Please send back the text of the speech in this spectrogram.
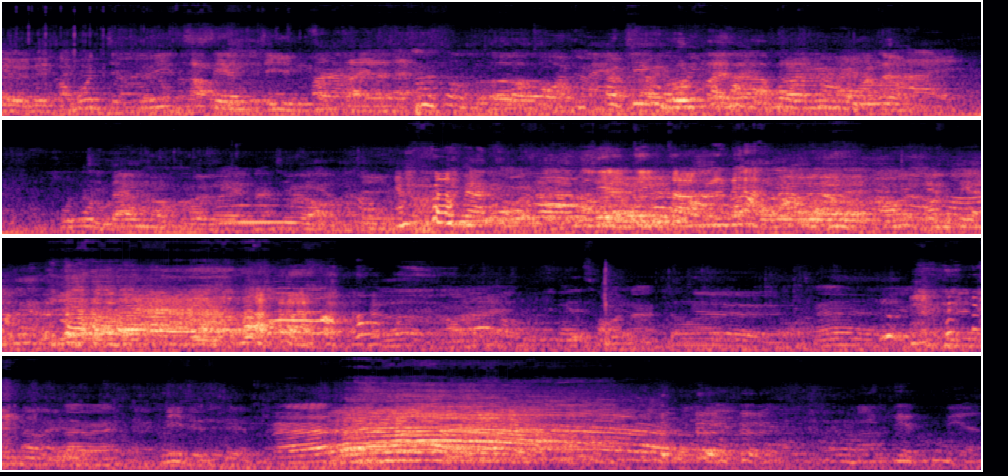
เดี๋ยวดิเขาพูดจีนเฮ้ยเซียนจีนมากอะไรแล้วเนี่ยเออจริงพูดไปนะพูดใช่พูดได้หมดเลยนะจริงเหรอจริงเรียนจริงจังนะเนี่ยเอาเอาจริงเนี่ยเออเอาพี่สอนนะเออเออได้ไหมนี่เดี๋ยวเซียนมีเปลี่ยนเปลี่ยน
